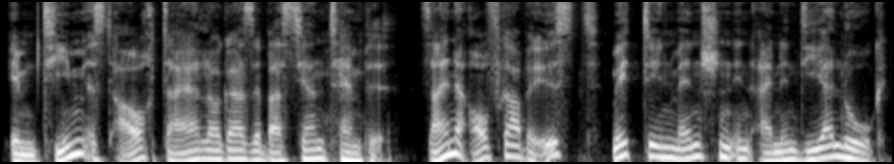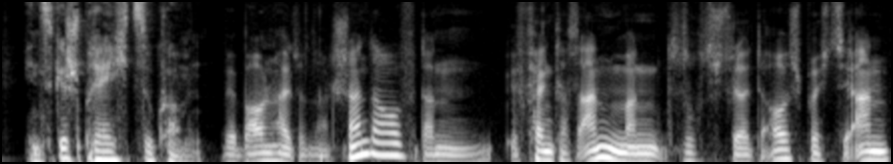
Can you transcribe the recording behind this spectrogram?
Im Team ist auch Dialogger Sebastian Tempel. Seine Aufgabe ist, mit den Menschen in einen Dialog, ins Gespräch zu kommen. Wir bauen halt unseren Stand auf, dann fängt das an, man sucht sich die Leute aus, spricht sie an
